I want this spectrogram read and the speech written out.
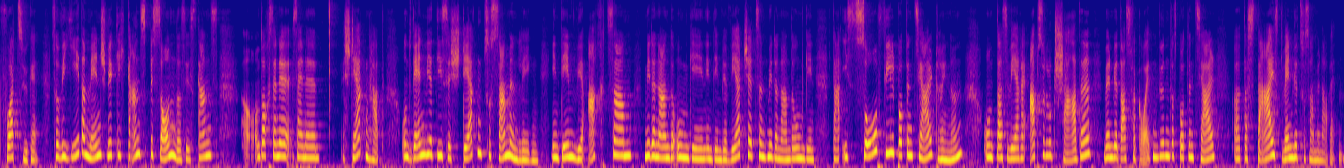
Vorzüge, so wie jeder Mensch wirklich ganz besonders ist, ganz und auch seine, seine Stärken hat. Und wenn wir diese Stärken zusammenlegen, indem wir achtsam miteinander umgehen, indem wir wertschätzend miteinander umgehen, da ist so viel Potenzial drinnen und das wäre absolut schade, wenn wir das vergeuden würden, das Potenzial, äh, das da ist, wenn wir zusammenarbeiten.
